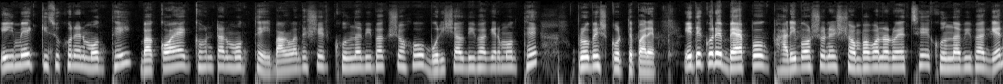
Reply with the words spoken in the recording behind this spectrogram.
এই মেঘ কিছুক্ষণের মধ্যেই বা কয়েক ঘণ্টার মধ্যেই বাংলাদেশের খুলনা বিভাগ সহ বরিশাল বিভাগের মধ্যে প্রবেশ করতে পারে। এতে করে ব্যাপক ভারী বর্ষণের সম্ভাবনা রয়েছে খুলনা বিভাগের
